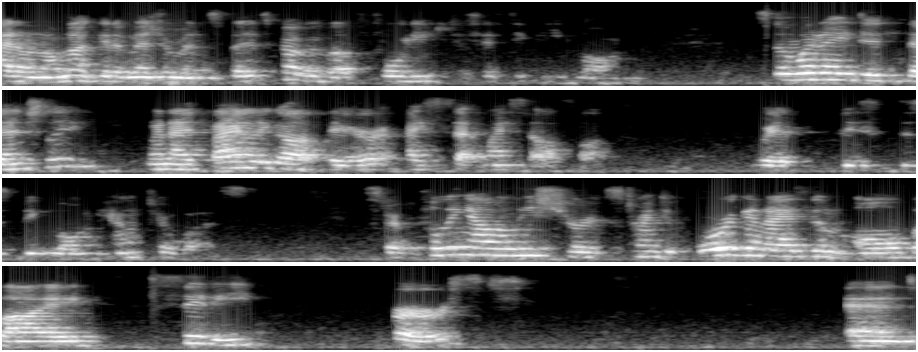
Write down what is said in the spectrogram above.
I don't know, I'm not good at measurements, but it's probably about 40 to 50 feet long. So what I did eventually, when I finally got there, I set myself up where this, this big long counter was. Start pulling out all these shirts, trying to organize them all by city first. And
